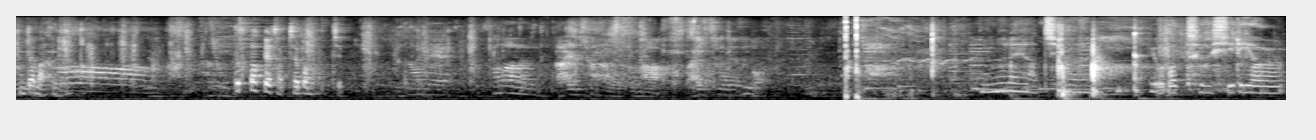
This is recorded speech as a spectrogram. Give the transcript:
진짜 맛있네 뜻밖의 잡채밥 맛집. 오늘의 아침은 요거트 시리얼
